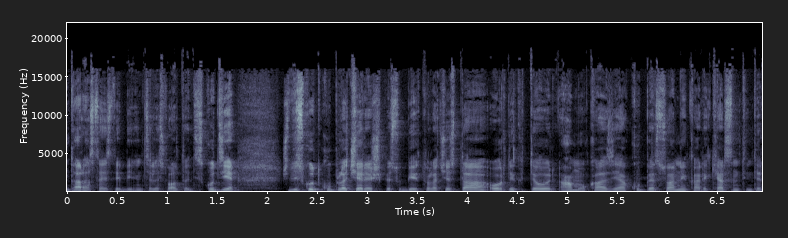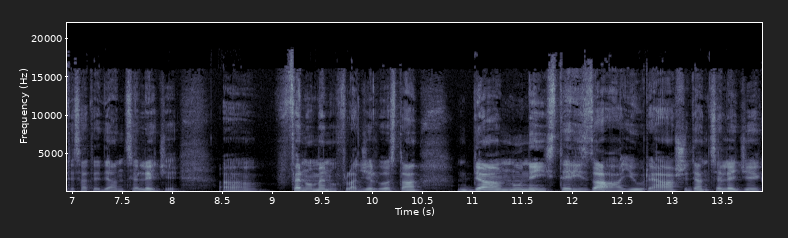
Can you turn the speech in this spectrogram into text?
Dar asta este, bineînțeles, o altă discuție și discut cu plăcere și pe subiectul acesta, ori de câte ori am ocazia cu persoane care chiar sunt interesate de a înțelege uh, fenomenul, flagelul ăsta, de a nu ne isteriza iurea și de a înțelege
